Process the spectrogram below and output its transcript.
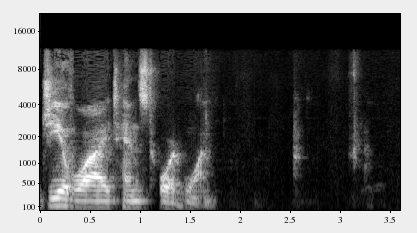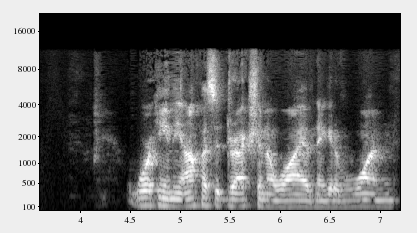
g of y tends toward 1. Working in the opposite direction, a y of negative 1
